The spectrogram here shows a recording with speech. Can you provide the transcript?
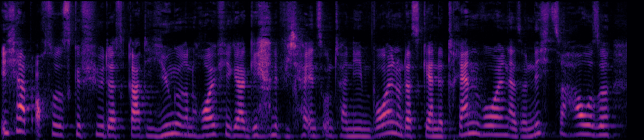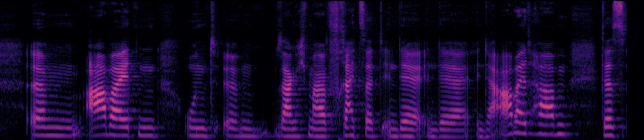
Ich habe auch so das Gefühl, dass gerade die Jüngeren häufiger gerne wieder ins Unternehmen wollen und das gerne trennen wollen, also nicht zu Hause ähm, arbeiten und, ähm, sage ich mal, Freizeit in der, in der, in der Arbeit haben. Das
